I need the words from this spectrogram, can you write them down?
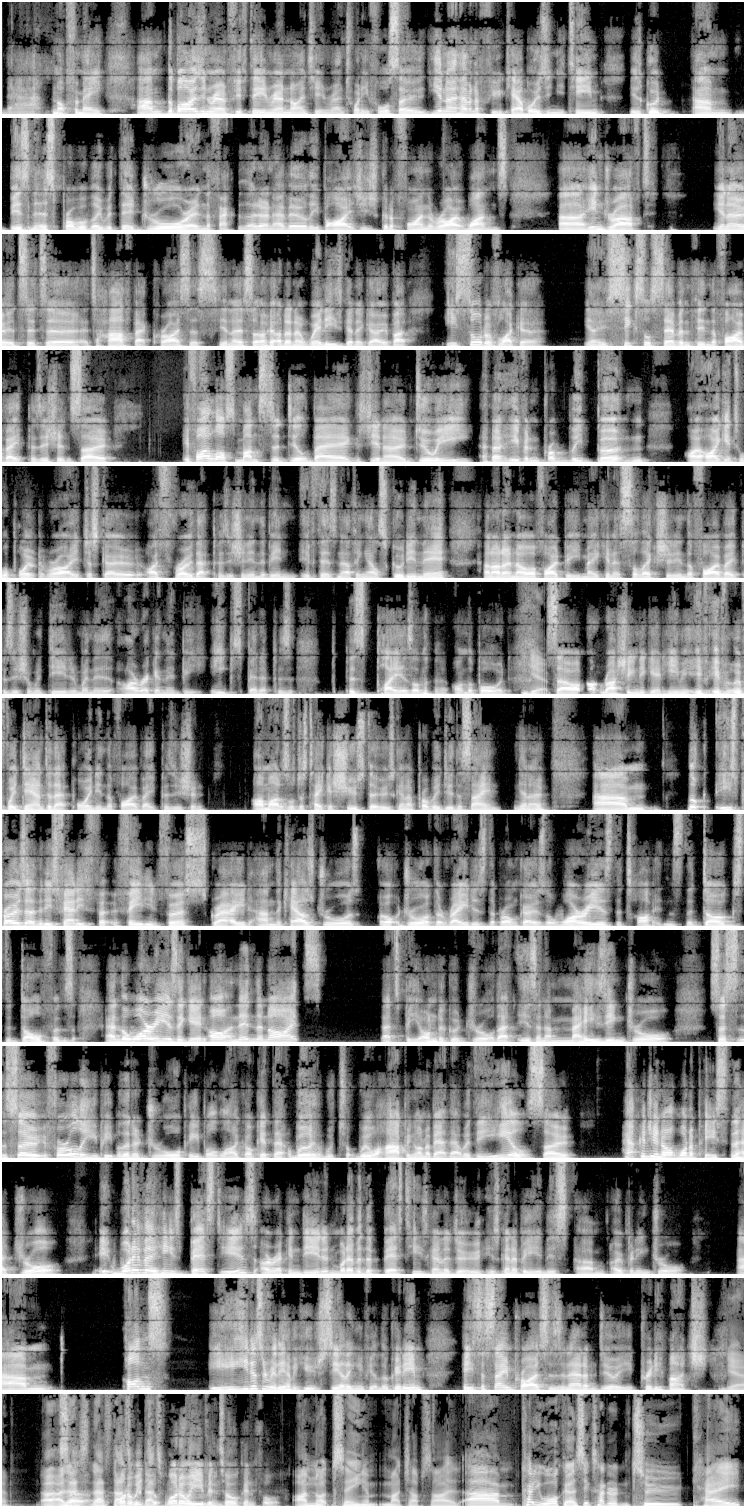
Nah, not for me. Um, the buys in round 15, round 19, round 24. So, you know, having a few Cowboys in your team is good um, business, probably with their draw and the fact that they don't have early buys. You just got to find the right ones. Uh, in draft, You know, it's it's a it's a halfback crisis. You know, so I don't know when he's going to go, but he's sort of like a you know sixth or seventh in the five eight position. So if I lost Munster, Dillbags, you know, Dewey, even probably Burton, I, I, get to a point where I just go, I throw that position in the bin if there's nothing else good in there. And I don't know if I'd be making a selection in the five eight position with Dearden when there, I reckon there'd be heaps better pos, pos, players on the on the board. Yeah. So I'm not rushing to get him. If if if we're down to that point in the five eight position, I might as well just take a Schuster who's going to probably do the same. You know. Um, look, he's prozo that he's found his feet in first grade. Um, the Cows draws draw of the Raiders, the Broncos, the Warriors, the Titans, the Dogs, the Dolphins, and the Warriors again. Oh, and then the Knights. That's beyond a good draw. That is an amazing draw. So, so for all of you people that are draw people, like I'll get that. We were, we were harping on about that with the Eels. So, how could you not want a piece of that draw? It, whatever his best is, I reckon Dearden, whatever the best he's going to do is going to be in this um, opening draw. Um, cons, he, he, doesn't really have a huge ceiling if you look at him. He's the same price as an Adam Doueihi, pretty much. Yeah. Uh, so that's, that's, that's, what are we, what, what are we even talking for? I'm not seeing much upside. Um, Cody Walker, 602k.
